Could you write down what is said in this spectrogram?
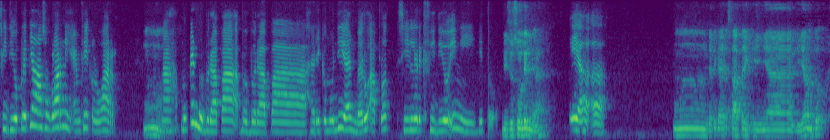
video klipnya langsung keluar nih, MV keluar Hmm. Nah, mungkin beberapa beberapa hari kemudian baru upload si lirik video ini gitu. Disusulin ya? Iya. Uh. Hmm, jadi kayak strateginya dia untuk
